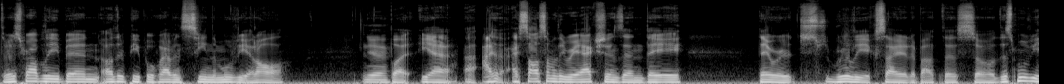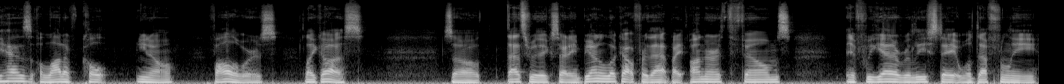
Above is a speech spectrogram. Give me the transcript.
there's probably been other people who haven't seen the movie at all. Yeah, But yeah, I- I saw some of the reactions and they they were just really excited about this. So this movie has a lot of cult, you know, followers like us. So that's really exciting. Be on the lookout for that by Unearthed Films. If we get a release date, we'll definitely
